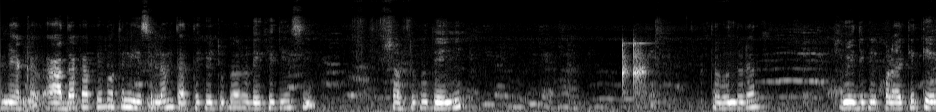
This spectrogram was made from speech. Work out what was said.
আমি এক আধা কাপের মতো নিয়েছিলাম। তার থেকে একটু আরও রেখে দিয়েছি। সবটুকু দেইনি। তো বন্ধুরা, আমি এদিকে কড়াইতে তেল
